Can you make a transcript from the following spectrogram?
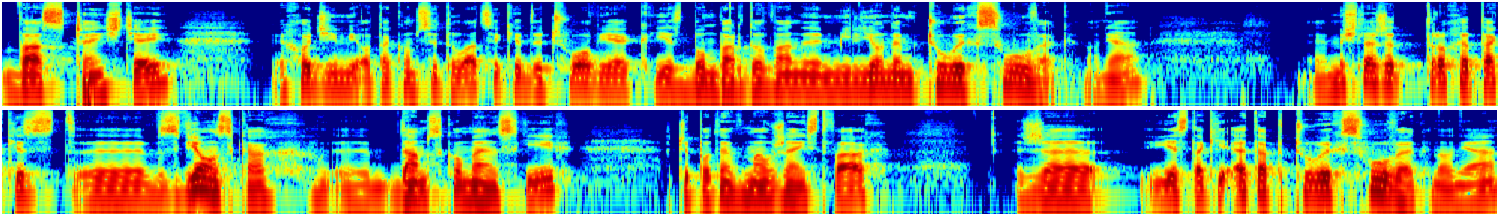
was częściej. Chodzi mi o taką sytuację, kiedy człowiek jest bombardowany milionem czułych słówek, no nie? Myślę, że trochę tak jest y, w związkach damsko-męskich, czy potem w małżeństwach, że jest taki etap czułych słówek, no nie?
